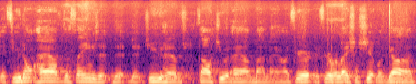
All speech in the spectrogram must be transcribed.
if you don't have the things that, that, that you have thought you would have by now, if, your if your relationship with God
